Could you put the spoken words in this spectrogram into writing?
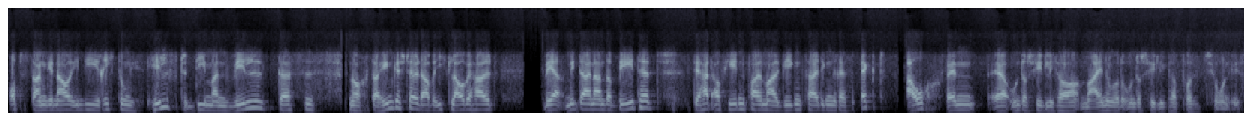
Ob es dann genau in die Richtung hilft, die man will, das ist noch dahingestellt. Aber ich glaube halt, wer miteinander betet, der hat auf jeden Fall mal gegenseitigen Respekt auch wenn er unterschiedlicher Meinung oder unterschiedlicher Position ist.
